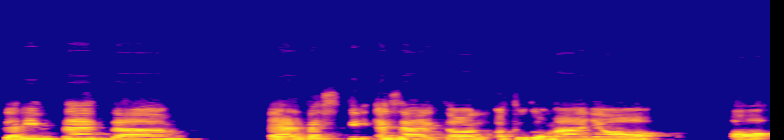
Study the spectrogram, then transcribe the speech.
Szerinted elveszti ezáltal a tudománya a,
